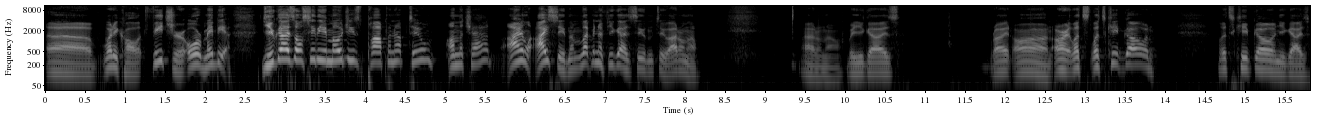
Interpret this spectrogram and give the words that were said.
uh, what do you call it? Feature, or maybe. Do you guys all see the emojis popping up too on the chat? I I see them. Let me know if you guys see them too. I don't know. I don't know, but you guys, right on. All right, let's let's keep going. Let's keep going, you guys.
